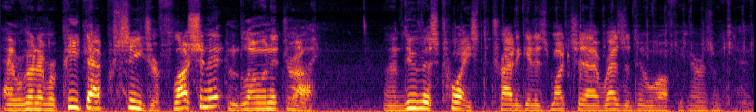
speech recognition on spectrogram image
And we're going to repeat that procedure, flushing it and blowing it dry. I'm going to do this twice to try to get as much uh, residue off of here as we can.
